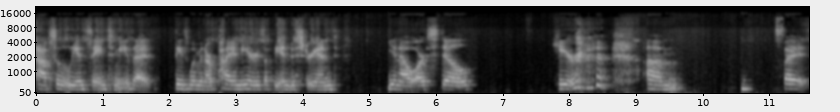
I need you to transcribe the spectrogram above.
absolutely insane to me that these women are pioneers of the industry and, you know, are still here. um, but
